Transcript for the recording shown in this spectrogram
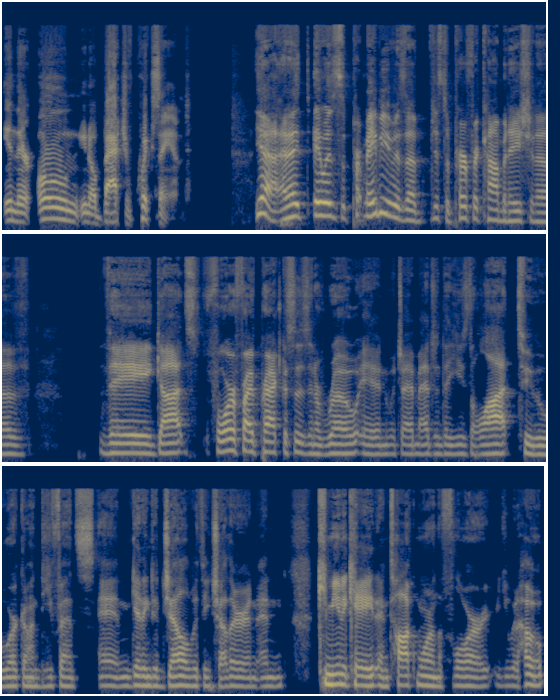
in their own, you know, batch of quicksand. Yeah, and it it was maybe it was a just a perfect combination of they got four or five practices in a row in which I imagine they used a lot to work on defense and getting to gel with each other and and communicate and talk more on the floor. You would hope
